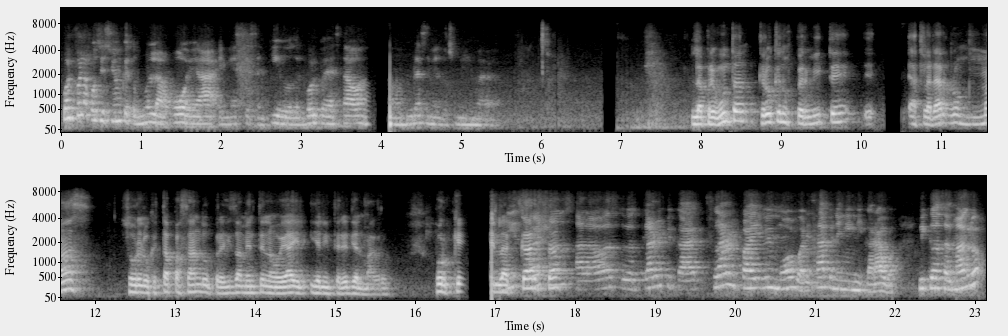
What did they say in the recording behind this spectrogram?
¿cuál fue la posición que tomó la OEA en este sentido del golpe de Estado en Honduras en el 2009? La pregunta creo que nos permite eh, aclararnos más sobre lo que está pasando precisamente en la OEA y, el interés de Almagro. Porque la carta questions allow us to clarify, clarify even more what is happening in Nicaragua. Because Almagro,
